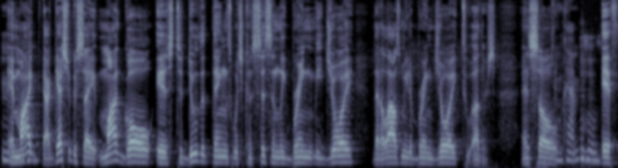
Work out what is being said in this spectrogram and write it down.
And my, mm-hmm. I guess you could say, my goal is to do the things which consistently bring me joy that allows me to bring joy to others. And so, Okay. Mm-hmm. if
